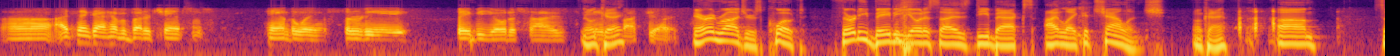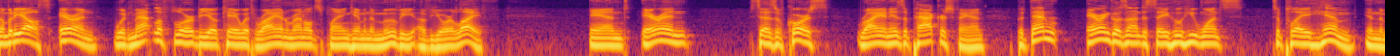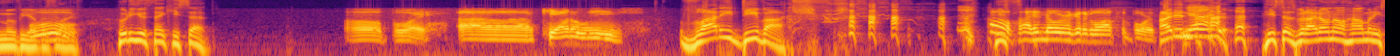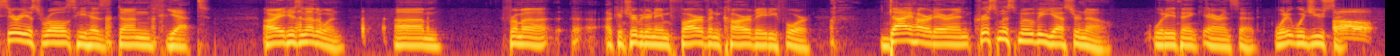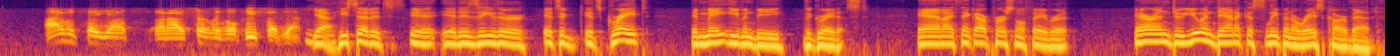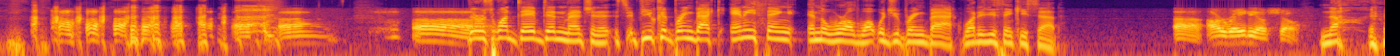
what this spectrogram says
Uh, I think I have a better chance of handling 30 baby Yoda sized Okay. Bakhtiaris. Aaron Rodgers, quote, 30 baby Yoda sized D backs. I like a challenge. Okay. Um, somebody else. Aaron, would Matt LaFleur be okay with Ryan Reynolds playing him in the movie of your life? And Aaron says, of course, Ryan is a Packers fan, but then Aaron goes on to say who he wants to play him in the movie of his life. Who do you think he said? Oh, boy. Uh, Keanu Reeves. Vlade Divac. Oh, I didn't know we were going to go off the board. I didn't Yeah. know either. He says, but I don't know how many serious roles he has done yet. All right, here's another one um, from a, a contributor named Farv Carve 84. Die Hard, Aaron. Christmas movie, yes or no? What do you think Aaron said? What would you say? Oh, I would say yes, and I certainly hope he said yes. Yeah, he said it's it, it is either it's a it's great, it may even be the greatest. And I think our personal favorite, Aaron, do you and Danica sleep in a race car bed? Uh, there was one Dave didn't mention it. It's if you could bring back anything in the world, what would you bring back? What did you think he said? Uh, our radio show. No,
